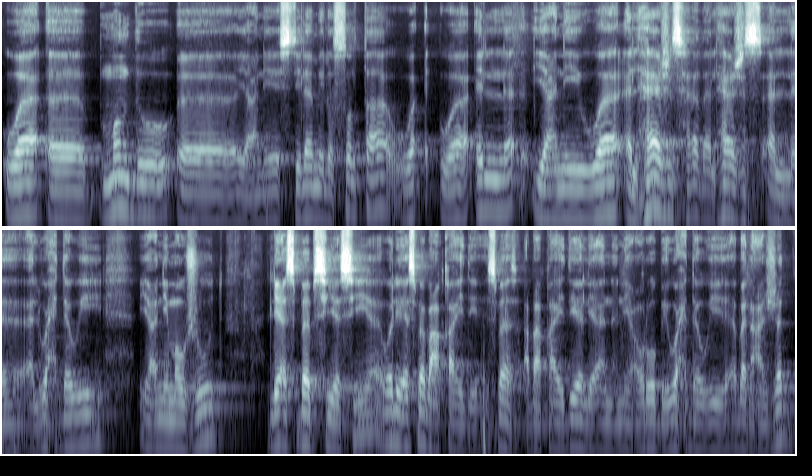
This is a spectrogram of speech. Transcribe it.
ومنذ آه، يعني استلامي للسلطة وإلا يعني والهاجس هذا الهاجس الوحدوي يعني موجود لأسباب سياسية ولأسباب عقائدية أسباب عقائدية لأنني عروبي وحدوي أبا عن جد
